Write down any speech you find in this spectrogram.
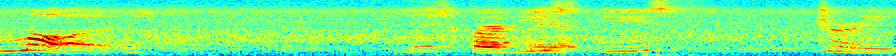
mall. this is Or this is tree.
